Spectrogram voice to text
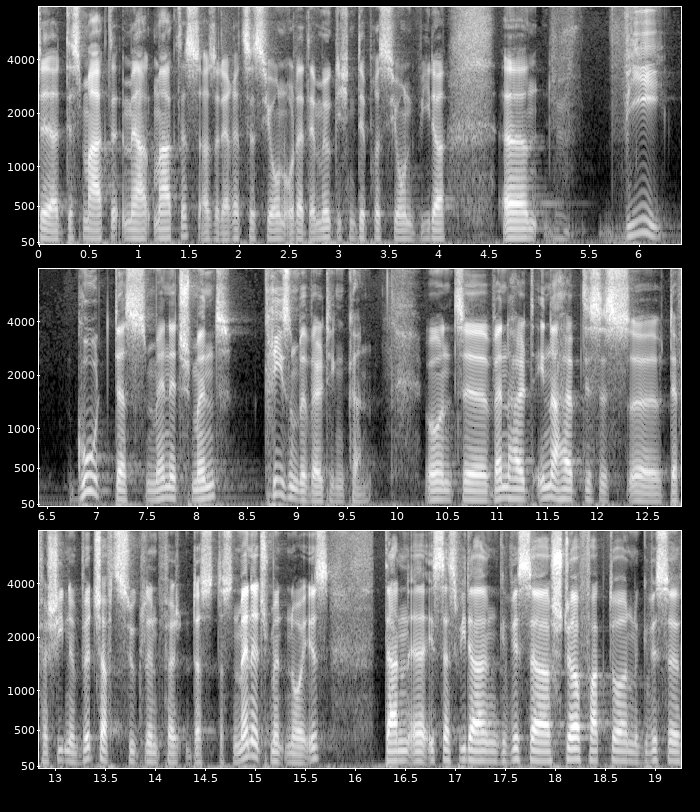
der, des Markt, Marktes, also der Rezession oder der möglichen Depression wieder, ähm, wie gut das Management Krisen bewältigen kann. Und äh, wenn halt innerhalb dieses, äh, der verschiedenen Wirtschaftszyklen das, das Management neu ist, dann äh, ist das wieder ein gewisser Störfaktor, eine gewisse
